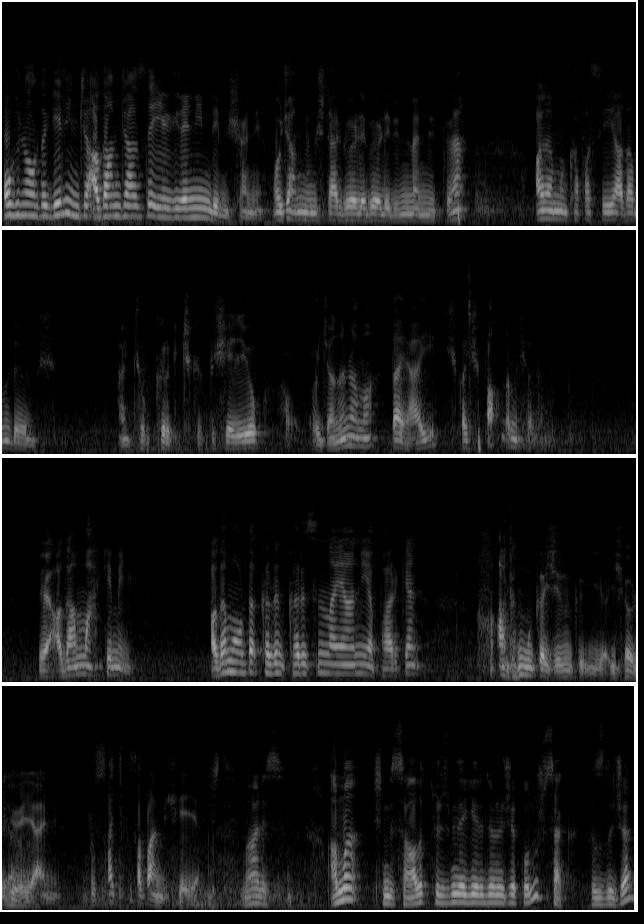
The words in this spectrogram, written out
O gün orada gelince adamcağızla ilgileneyim demiş hani. Hocam demişler böyle böyle bilmem ne falan. Adamın kafası iyi adamı dövmüş. Hani çok kırık çıkık bir şey de yok hocanın ama dayağı yemiş. Kaçıp patlamış adam. Ve adam mahkemelik. Adam orada kadın karısının ayağını yaparken adamın kaşını yarıyor yani. Bu saçma sapan bir şey ya. Maalesef. Ama şimdi sağlık turizmine geri dönecek olursak hızlıca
